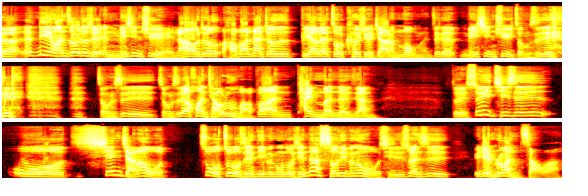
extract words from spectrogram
对啊，呃念完之后就觉得嗯没兴趣哎，然后就好吧，那就是不要再做科学家的梦了。这个没兴趣总是总是总是要换条路嘛，不然太闷了这样。对，所以其实我先讲到我做做这第一份工作，其实那时候第一份工作我其实算是有点乱找啊。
